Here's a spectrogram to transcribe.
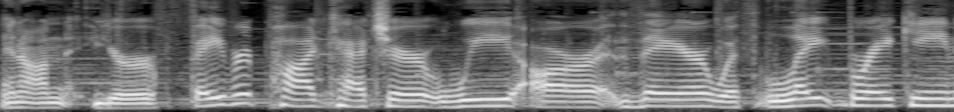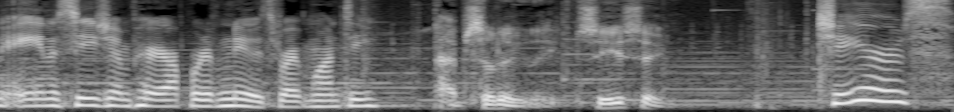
and on your favorite podcatcher. We are there with late breaking anesthesia and perioperative news, right, Monty? Absolutely. See you soon. Cheers.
